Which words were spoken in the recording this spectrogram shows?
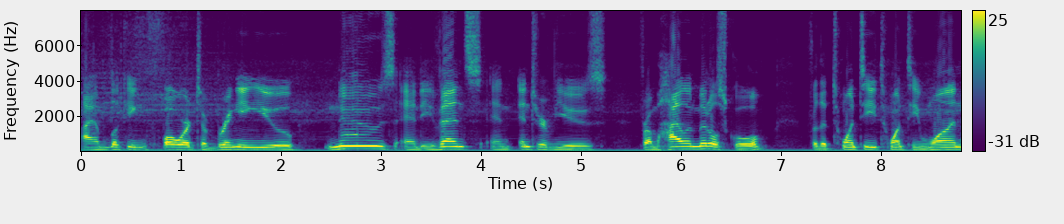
I am looking forward to bringing you news and events and interviews from Highland Middle School for the 2021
